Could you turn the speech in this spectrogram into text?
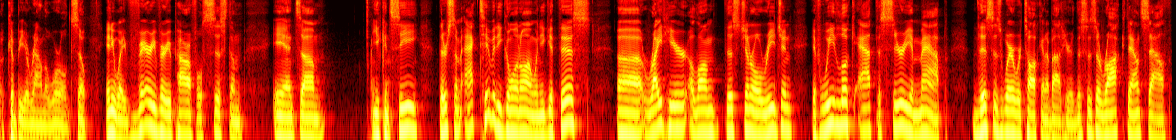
it could be around the world. So anyway, very very powerful system, and um, you can see there's some activity going on when you get this uh, right here along this general region. If we look at the Syria map, this is where we're talking about here. This is Iraq down south.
